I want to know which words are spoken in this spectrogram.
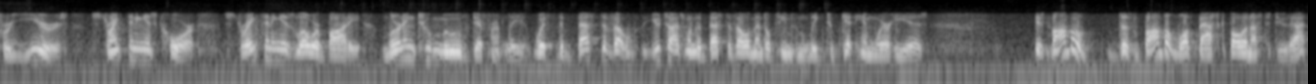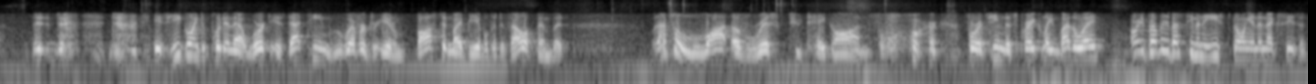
for years, strengthening his core, strengthening his lower body, learning to move differently. With the best develop, Utah is one of the best developmental teams in the league to get him where he is is Bamba does Bamba love basketball enough to do that? Is he going to put in that work? Is that team whoever you know Boston might be able to develop him, but that's a lot of risk to take on for for a team that's probably, by the way, already probably the best team in the East going into next season.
